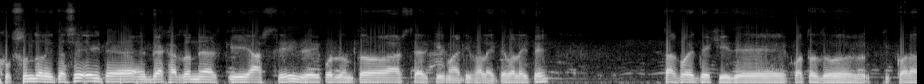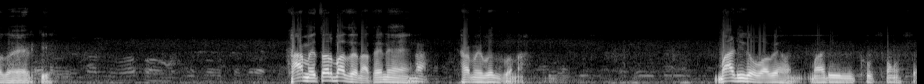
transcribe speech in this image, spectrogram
খুব সুন্দর হইতাছে। এইটা দেখার জন্য আর কি আসছি যে এই পর্যন্ত আসছে আর কি মাটি ফালাইতে ফালাইতে। তারপরে দেখি যে কত দূর কি করা যায় আর কি। খামে তো আর বাজে না তাই না। খামে বাজবো না। মাটির অভাব এখন মাটির খুব সমস্যা।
